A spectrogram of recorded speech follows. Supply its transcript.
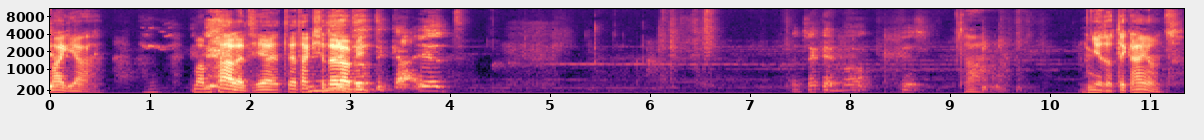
Magia. Mam talent, nie? To tak się Nie dorobi. dotykając. Poczekaj, bo wiesz. Tak. Nie dotykając.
